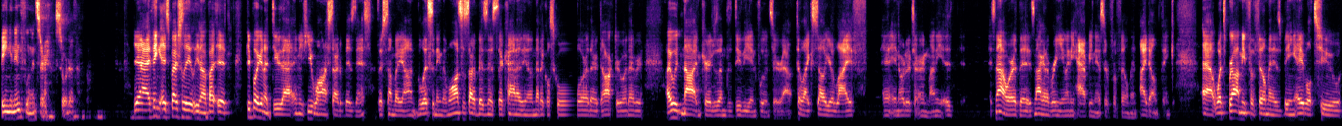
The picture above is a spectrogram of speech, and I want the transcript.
being an influencer, sort of. Yeah, I think especially you know, but it, people are going to do that. I And if you want to start a business, there's somebody on listening that wants to start a business. They're kind of you know medical school or they're a doctor, or whatever. I would not encourage them to do the influencer route to like sell your life in, in order to earn money. It, it's not worth it. It's not going to bring you any happiness or fulfillment. I don't think uh, what's brought me fulfillment is being able to,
